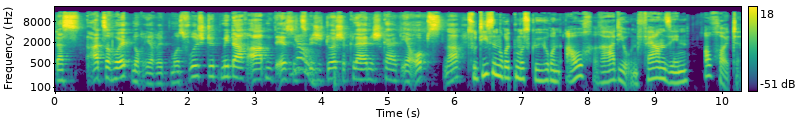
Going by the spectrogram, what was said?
Das hat sie heute noch ihr Rhythmus. Frühstück, Mittag, Abendessen, ja. zwischendurch eine Kleinigkeit, ihr Obst. Ne? Zu diesem Rhythmus gehören auch Radio und Fernsehen, auch heute.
